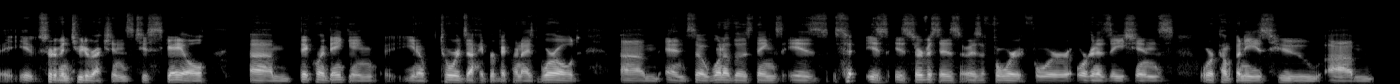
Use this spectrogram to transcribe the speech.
it, sort of in two directions to scale um, Bitcoin banking, you know, towards a hyper Bitcoinized world, um, and so one of those things is is is services is for for organizations or companies who um,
